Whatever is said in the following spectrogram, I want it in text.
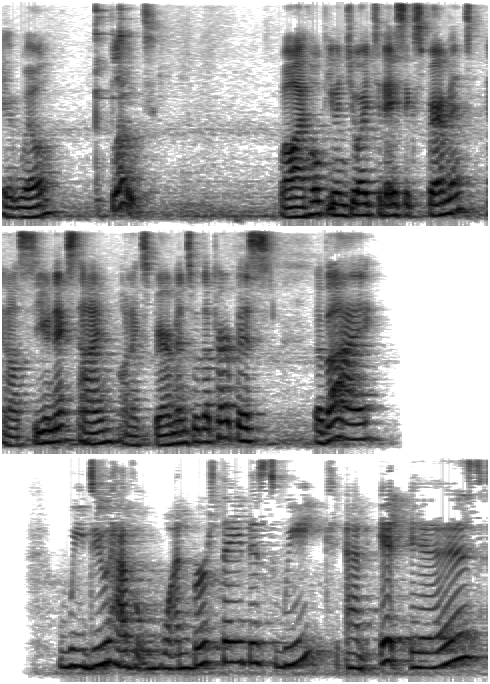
it will float. Well, I hope you enjoyed today's experiment, and I'll see you next time on Experiments with a Purpose. Bye bye. We do have one birthday this week, and it is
